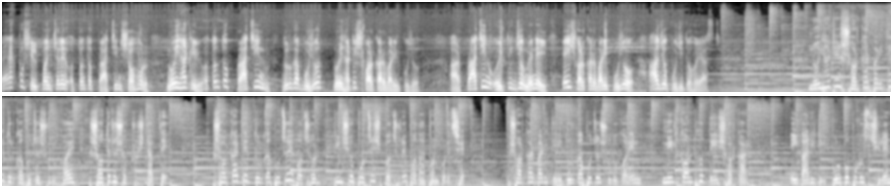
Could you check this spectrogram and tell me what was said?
ব্যারাকপুর শিল্পাঞ্চলের অত্যন্ত প্রাচীন শহর, নৈহাটির অত্যন্ত প্রাচীন দুর্গাপুজো, নৈহাটি সরকার বাড়ির পুজো। আর প্রাচীন ঐতিহ্য মেনেই এই সরকার বাড়ি পুজো আজও পূজিত হয়ে আসছে। নৈহাটির সরকার বাড়িতে দুর্গাপুজো শুরু হয় সতেরোশো খ্রিস্টাব্দে। সরকারদের দুর্গাপুজো এবছর তিনশো পঁচিশ বছরে পদার্পণ করেছে। সরকার বাড়িতে দুর্গাপুজো শুরু করেন নীলকণ্ঠ দে সরকার। এই বাড়িটি পূর্বপুরুষ ছিলেন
